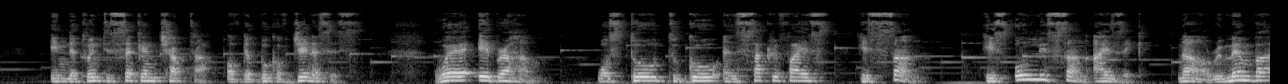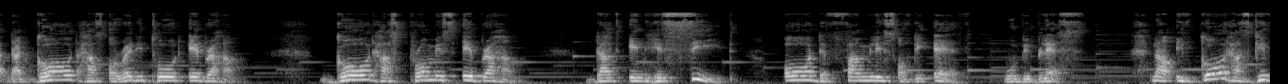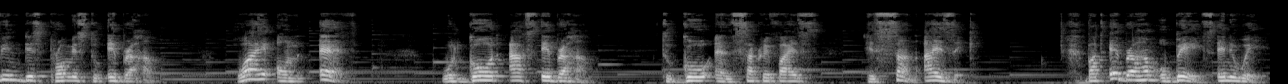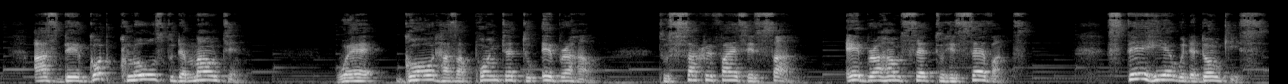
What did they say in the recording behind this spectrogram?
in the 22nd chapter of the book of Genesis where Abraham was told to go and sacrifice his son, his only son Isaac. Now remember that God has already told Abraham, God has promised Abraham that in his seed all the families of the earth will be blessed. Now, if God has given this promise to Abraham, why on earth would God ask Abraham to go and sacrifice his son Isaac? But Abraham obeys anyway. As they got close to the mountain where God has appointed to Abraham to sacrifice his son, Abraham said to his servant, Stay here with the donkeys,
